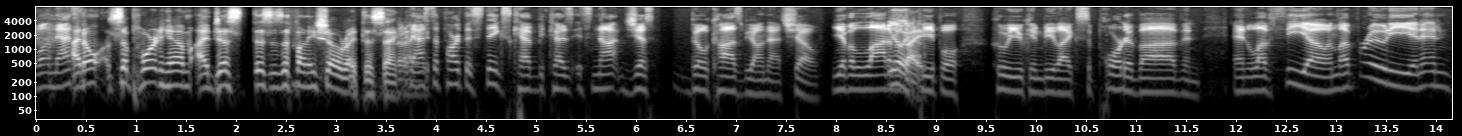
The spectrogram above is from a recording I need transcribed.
Well, and that's I don't support him. I just this is a funny show right this second." That's the part that stinks, Kev, because it's not just Bill Cosby on that show. You have a lot of Yeah, other right. people who you can be like supportive of and and love Theo and love Rudy and and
